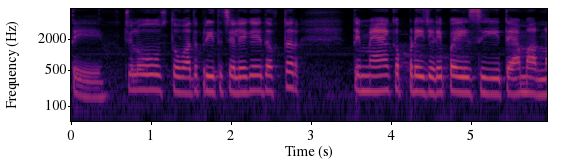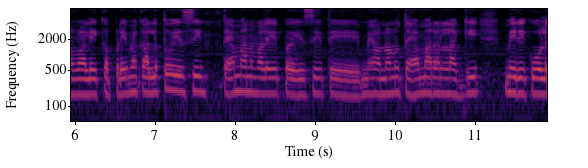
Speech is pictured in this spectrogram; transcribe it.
ਤੇ ਚਲੋ ਉਸ ਤੋਂ ਬਾਅਦ ਪ੍ਰੀਤ ਚਲੇ ਗਏ ਦਫ਼ਤਰ। ਤੇ ਮੈਂ ਕੱਪੜੇ ਜਿਹੜੇ ਪਏ ਸੀ ਤੈਅ ਮਾਰਨ ਵਾਲੇ ਕੱਪੜੇ ਮੈਂ ਕੱਲ ਧੋਏ ਸੀ। ਤੈਅ ਮਾਰਨ ਵਾਲੇ ਪਏ ਸੀ ਤੇ ਮੈਂ ਉਹਨਾਂ ਨੂੰ ਤੈਅ ਮਾਰਨ ਲੱਗ ਗਈ। ਮੇਰੇ ਕੋਲ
